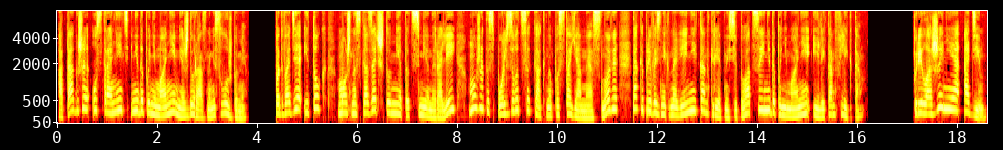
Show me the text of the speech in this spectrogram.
а также устранить недопонимание между разными службами. Подводя итог, можно сказать, что метод смены ролей может использоваться как на постоянной основе, так и при возникновении конкретной ситуации недопонимания или конфликта. Приложение 1.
